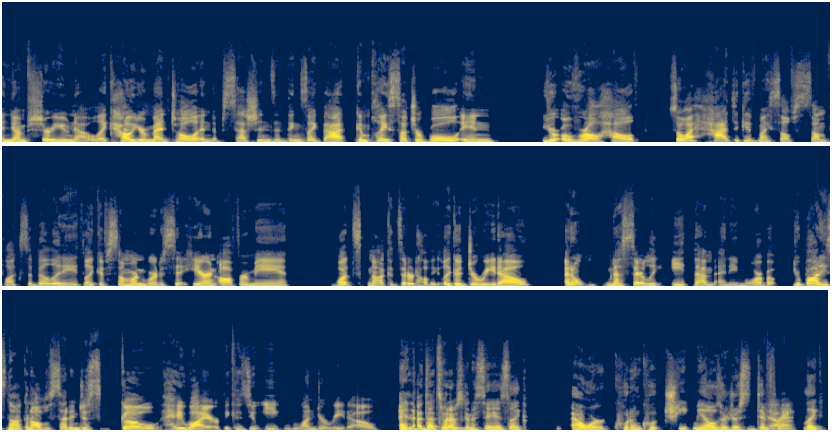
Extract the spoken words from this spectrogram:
And I'm sure you know, like how your mental and obsessions and things like that can play such a role in your overall health. So I had to give myself some flexibility. Like if someone were to sit here and offer me what's not considered healthy, like a Dorito, I don't necessarily eat them anymore, but your body's not going to all of a sudden just go haywire because you eat one Dorito. And uh, that's what I was going to say is like our quote unquote cheat meals are just different. Like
